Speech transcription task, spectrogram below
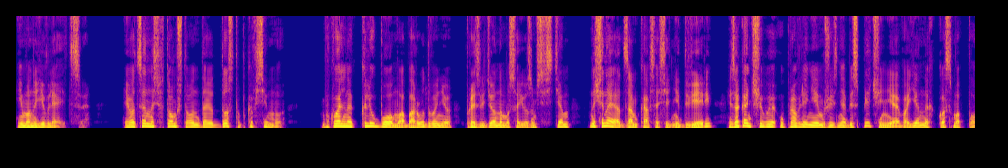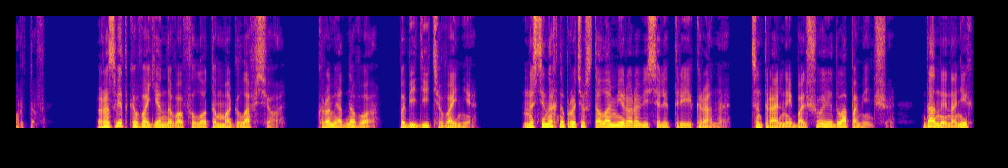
им он и является. Его ценность в том, что он дает доступ ко всему. Буквально к любому оборудованию, произведенному Союзом систем, начиная от замка в соседней двери и заканчивая управлением жизнеобеспечения военных космопортов. Разведка военного флота могла все, кроме одного — победить в войне. На стенах напротив стола Миррора висели три экрана. Центральный большой и два поменьше. Данные на них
